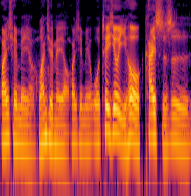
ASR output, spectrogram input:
完全没有，完全没有，完全没有。我退休以后开始是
